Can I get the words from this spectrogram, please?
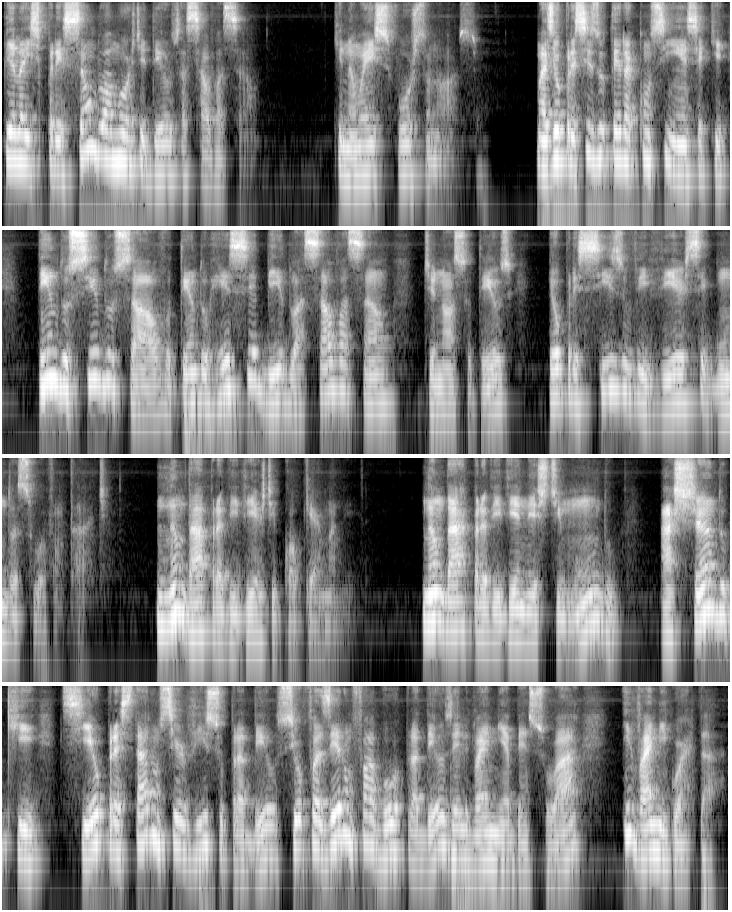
pela expressão do amor de Deus a salvação, que não é esforço nosso. Mas eu preciso ter a consciência que, tendo sido salvo, tendo recebido a salvação de nosso Deus, eu preciso viver segundo a sua vontade. Não dá para viver de qualquer maneira. Não dá para viver neste mundo achando que se eu prestar um serviço para Deus, se eu fazer um favor para Deus, Ele vai me abençoar e vai me guardar.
